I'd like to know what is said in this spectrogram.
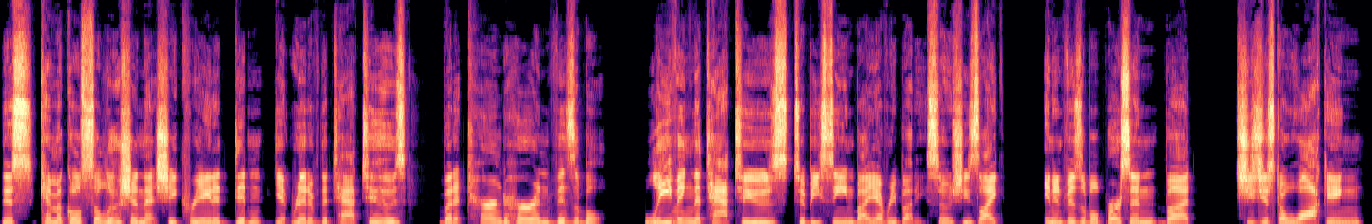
this chemical solution that she created didn't get rid of the tattoos, but it turned her invisible, leaving the tattoos to be seen by everybody. So she's like an invisible person, but she's just a walking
